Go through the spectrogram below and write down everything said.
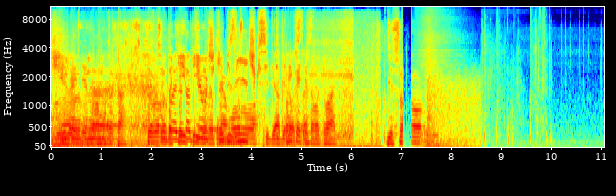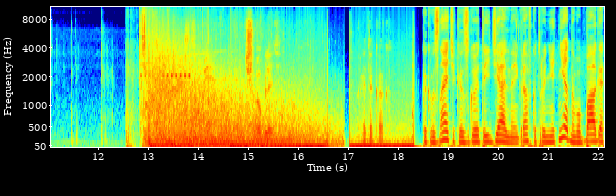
Чикайте этого мудака. Сюда такие это пидоры девочки прям, без яичек сидят Чикайте просто. этого тварь. Дешево. Чё, блядь? Это как? Как вы знаете, CSGO это идеальная игра, в которой нет ни одного бага,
